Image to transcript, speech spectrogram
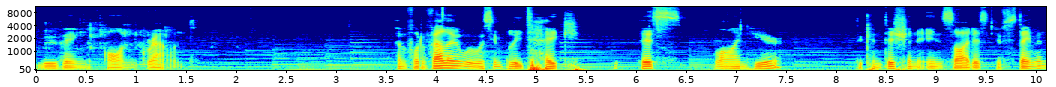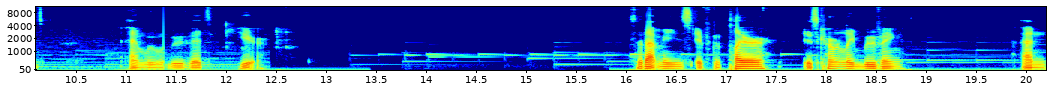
moving on ground. And for the value, we will simply take this line here, the condition inside this if statement, and we will move it here. So that means if the player is currently moving and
